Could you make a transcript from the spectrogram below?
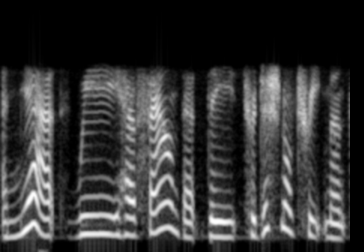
and yet we have found that the traditional treatments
